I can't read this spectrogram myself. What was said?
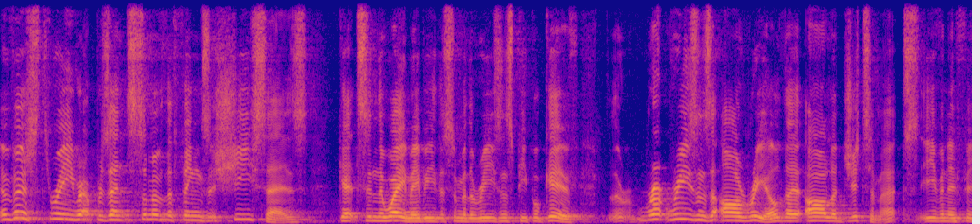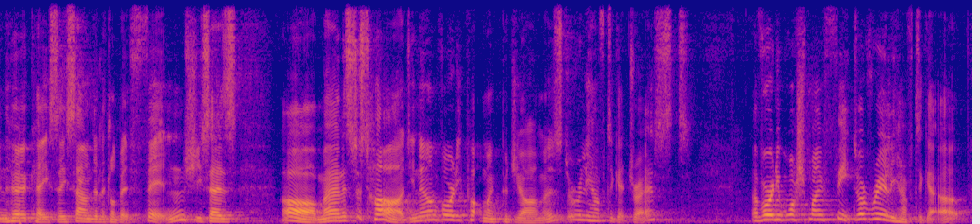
And verse 3 represents some of the things that she says gets in the way, maybe the, some of the reasons people give. The re- reasons that are real, they are legitimate, even if in her case they sound a little bit thin. She says, Oh man, it's just hard. You know, I've already put on my pajamas. Do I really have to get dressed? I've already washed my feet. Do I really have to get up?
